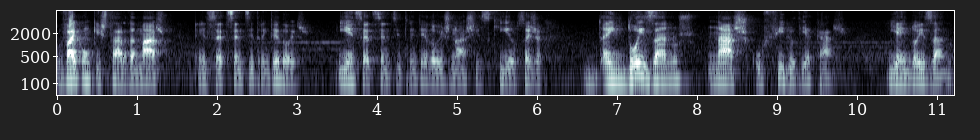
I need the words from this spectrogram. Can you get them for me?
vai conquistar Damasco em 732 e em 732 nasce Ezequiel, ou seja, em dois anos nasce o filho de Acás e em dois anos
